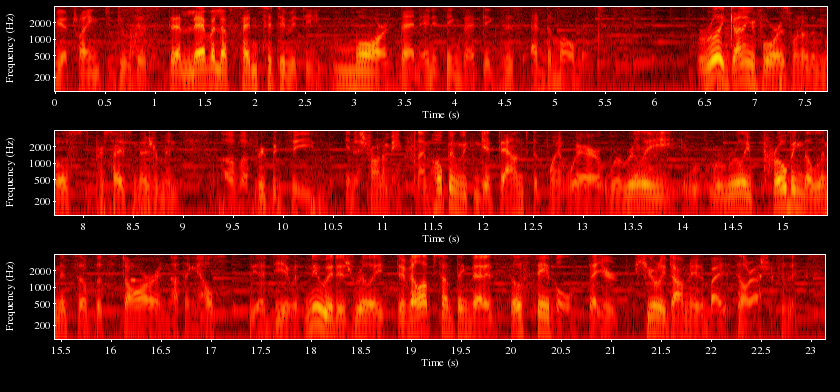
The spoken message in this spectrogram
We are trying to do this, the level of sensitivity more than anything that exists at the moment. We're really gunning for is one of the most precise measurements of a frequency in astronomy. And I'm hoping we can get down to the point where we're really, we're really probing the limits of the star and nothing else. The idea with NEID is really develop something that is so stable that you're purely dominated by stellar astrophysics.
